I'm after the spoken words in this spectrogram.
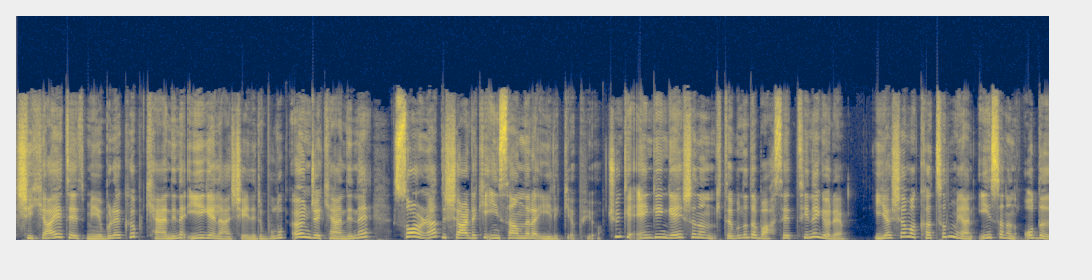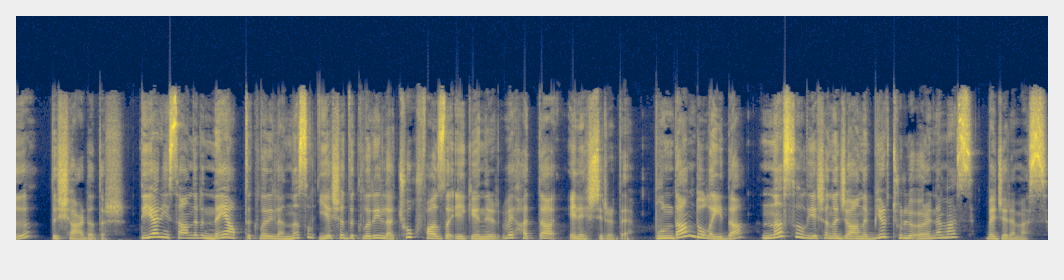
Şikayet etmeyi bırakıp kendine iyi gelen şeyleri bulup önce kendine sonra dışarıdaki insanlara iyilik yapıyor. Çünkü Engin Gençtan'ın kitabını da bahsettiğine göre yaşama katılmayan insanın odağı dışarıdadır diğer insanların ne yaptıklarıyla, nasıl yaşadıklarıyla çok fazla ilgilenir ve hatta eleştirir de. Bundan dolayı da nasıl yaşanacağını bir türlü öğrenemez, beceremez.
